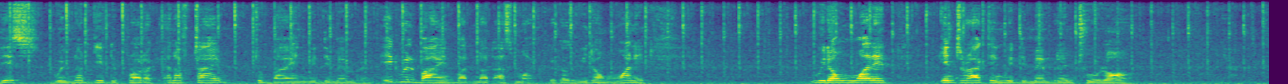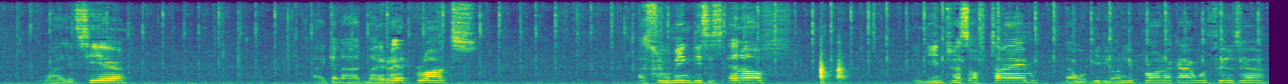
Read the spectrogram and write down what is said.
This will not give the product enough time to bind with the membrane. It will bind, but not as much because we don't want it. We don't want it interacting with the membrane too long. While it's here, I can add my red plugs, assuming this is enough. In the interest of time, that would be the only product I would filter.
